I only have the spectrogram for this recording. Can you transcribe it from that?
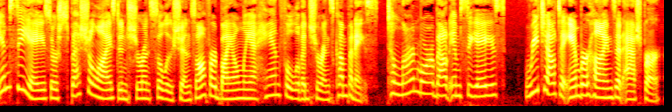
MCAs are specialized insurance solutions offered by only a handful of insurance companies. To learn more about MCAs, reach out to Amber Hines at Ashbur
